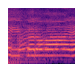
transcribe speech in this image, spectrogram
લઈ કરવા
